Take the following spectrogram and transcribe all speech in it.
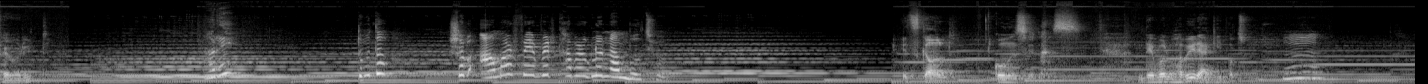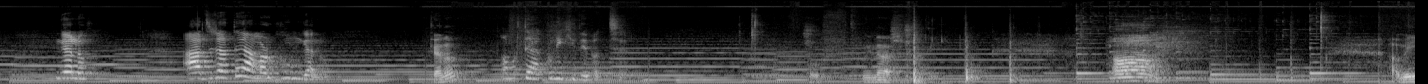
ফেভারিট ফেভারিট খাবারগুলোর নাম বলছো? ইটস কল্ড কোইন্সিডেন্স দেবর ভাবির একই পছন্দ। হুম গেল। আজ রাতে আমার ঘুম গেল। কেন? আমার তো এখনই খিদে পাচ্ছে। তুমি না আমি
